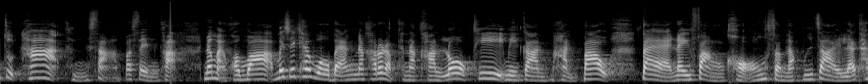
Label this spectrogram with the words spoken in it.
2.5 ถึง 3%ค่ะ นั่นหมายความว่าไม่ใช่แค่ World Bank นะคะ ระดับธนาคารโลกที่มีการหันเป้า แต่ในฝั่งของสำนักวิจัยและธ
